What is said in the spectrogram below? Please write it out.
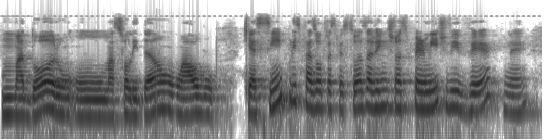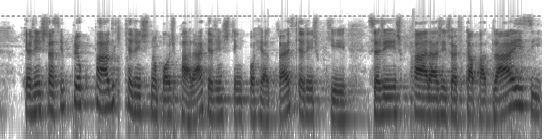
uma dor, um, uma solidão, algo que é simples para as outras pessoas, a gente não se permite viver, né? que a gente está sempre preocupado que a gente não pode parar, que a gente tem que correr atrás, que a gente, porque se a gente parar, a gente vai ficar para trás e,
